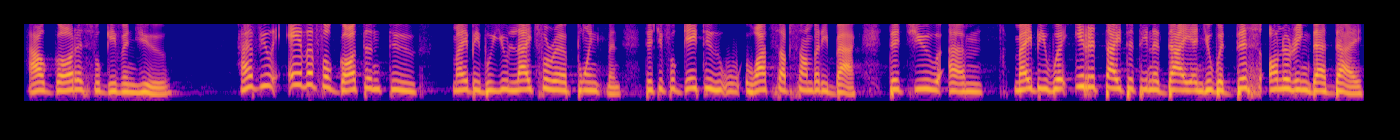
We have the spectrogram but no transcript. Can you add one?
how God has forgiven you. Have you ever forgotten to maybe were you late for an appointment? Did you forget to WhatsApp somebody back? Did you um, maybe were irritated in a day and you were dishonoring that day?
